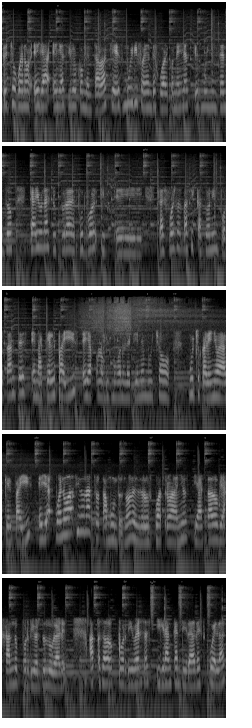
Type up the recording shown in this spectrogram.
De hecho, bueno, ella, ella sí lo comentaba, que es muy diferente jugar con ellas, que es muy intenso, que hay una estructura de fútbol y eh, las fuerzas básicas son importantes en aquel país ella por lo mismo, bueno, le tiene mucho, mucho cariño a aquel país. Ella, bueno, ha sido una trotamundos, ¿no? Desde los cuatro años y ha estado viajando por diversos lugares, ha pasado por diversas y gran cantidad de escuelas,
